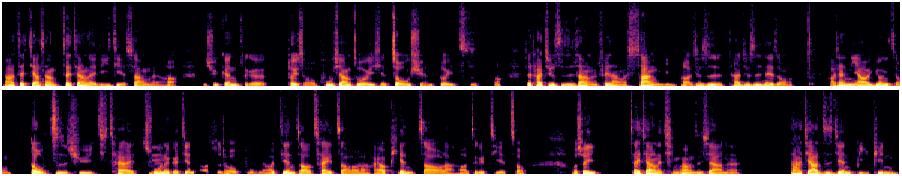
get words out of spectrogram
然后再加上在这样的理解上呢，哈，你去跟这个。对手互相做一些周旋对峙啊，所以他就是让人非常的上瘾啊，就是他就是那种好像你要用一种斗志去猜出那个剪刀石头布，然后见招拆招啦，还要骗招啦啊，这个节奏哦，所以在这样的情况之下呢，大家之间比拼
